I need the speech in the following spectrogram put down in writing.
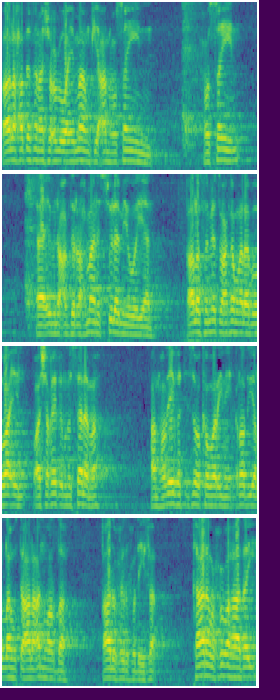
qaala xadaana shucba waa imaamkii can xuseyn xusayn ibnu cabdiraxmaan الsulami weeyaan. Qaala samictu waxaan ka maqla abawaa'il waa shaqiiq ibnu slma can xudayfata isagoo ka warayni radia allahu tacala canhu arda. Qaala wuxuu yihi xudayfa kaana wuxuu ahaaday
